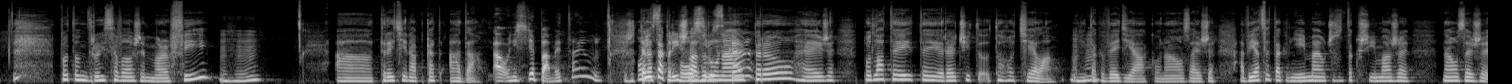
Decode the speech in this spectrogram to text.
Potom druhý sa volá, že Murphy. Uh-huh. A tretí napríklad Ada. A oni si ťa pamätajú? Že teraz oni tak prišla pozrú Zuzka? najprv, hej, že podľa tej, tej reči toho tela. Uh-huh. Oni tak vedia ako naozaj. Že, a viacej tak vnímajú, čo som tak všíma, že naozaj, že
